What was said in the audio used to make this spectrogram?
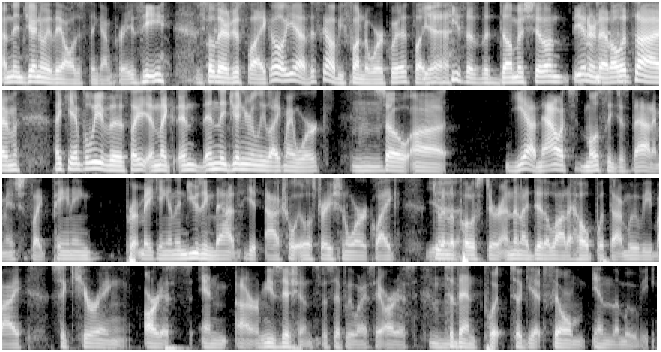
And then generally they all just think I'm crazy, so they're just like, "Oh yeah, this guy will be fun to work with." Like yeah. he says the dumbest shit on the internet all the time. I can't believe this. Like and like and then they genuinely like my work. Mm-hmm. So uh, yeah, now it's mostly just that. I mean, it's just like painting, printmaking, and then using that to get actual illustration work, like yeah. doing the poster. And then I did a lot of help with that movie by securing artists and or musicians, specifically when I say artists, mm-hmm. to then put to get film in the movie.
